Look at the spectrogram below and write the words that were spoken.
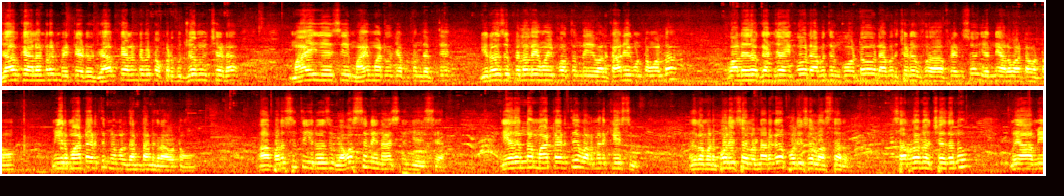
జాబ్ క్యాలెండర్ అని పెట్టాడు. జాబ్ క్యాలెండర్ పెట్టి ఒక్కడికి ఉద్యోగం ఇచ్చాడా? మాయ చేసి మాయ మాటలు చెప్పడం తప్పితే ఈరోజు పిల్లలు ఏమైపోతుంది? వాళ్ళు ఖాళీగా ఉండటం వల్ల వాళ్ళు ఏదో గంజాయికో లేకపోతే ఇంకోటో లేకపోతే చెడు ఫ్రెండ్స్ ఇవన్నీ అలవాటు అవ్వటం మీరు మాట్లాడితే మిమ్మల్ని దంటానికి రావటం. ఆ పరిస్థితి ఈరోజు వ్యవస్థని నాశనం చేశారు. ఏదన్నా మాట్లాడితే వాళ్ళ మీద కేసు. అదిగో మన పోలీసు వాళ్ళు ఉన్నారుగా పోలీసు వాళ్ళు వస్తారు. సర్వని వచ్చేదను మీ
